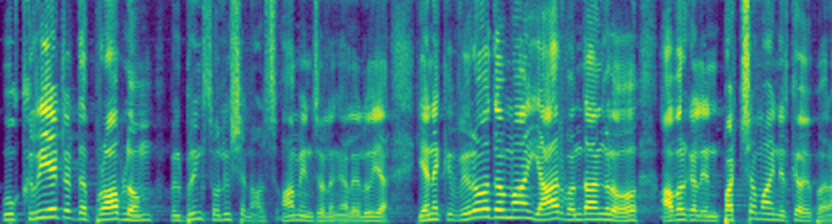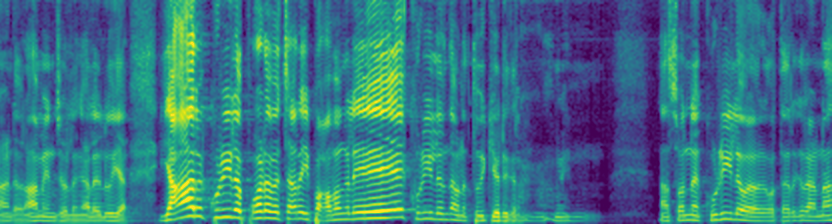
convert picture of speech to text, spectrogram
who created the problem will bring solution also. ஆமீன் சொல்லுங்க. Hallelujah. எனக்கு விரோதமாக யார் வந்தாங்களோ அவர்கள் என் பட்சமாய் நிற்க வைப்பார் ஆண்டவர். ஆமீன் சொல்லுங்க. Hallelujah. யார் குழியில் போட வச்சாரோ இப்போ அவங்களே குழியிலேருந்து அவனை தூக்கி எடுக்கிறாங்க. ஆமீன் நான் சொன்ன குழியில் ஒருத்தர் இருக்கிறான்னா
